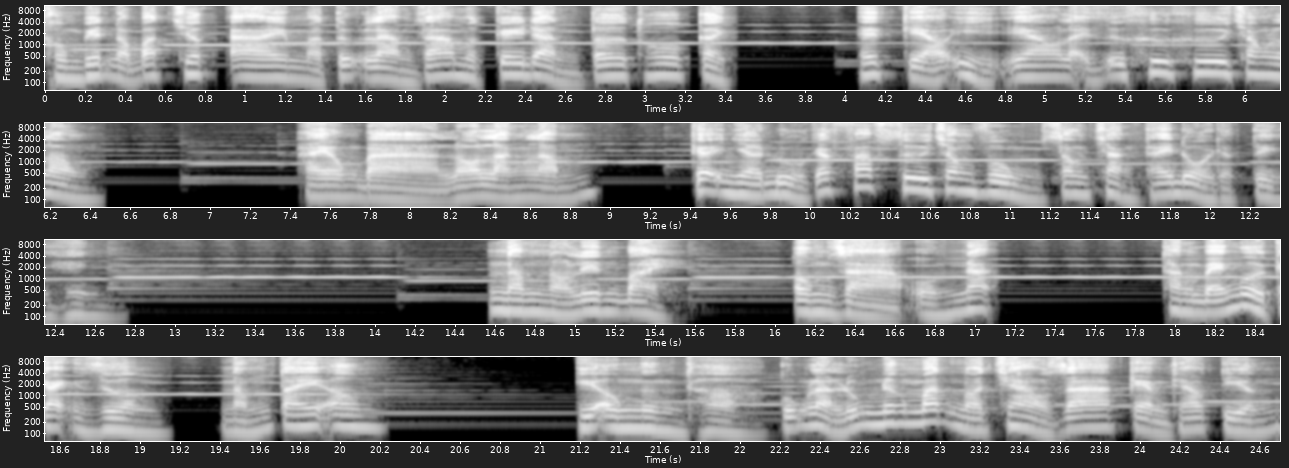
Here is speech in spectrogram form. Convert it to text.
Không biết nó bắt trước ai mà tự làm ra một cây đàn tơ thô cạch, hết kéo ỉ eo lại giữ khư khư trong lòng. Hai ông bà lo lắng lắm cậy nhờ đủ các pháp sư trong vùng song chẳng thay đổi được tình hình. Năm nó lên bảy, ông già ốm nặng. Thằng bé ngồi cạnh giường nắm tay ông. Khi ông ngừng thở, cũng là lúc nước mắt nó trào ra kèm theo tiếng.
